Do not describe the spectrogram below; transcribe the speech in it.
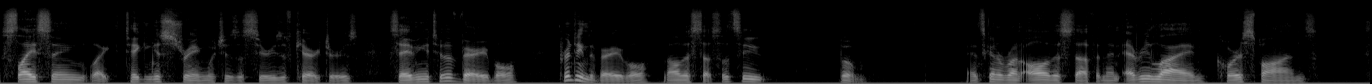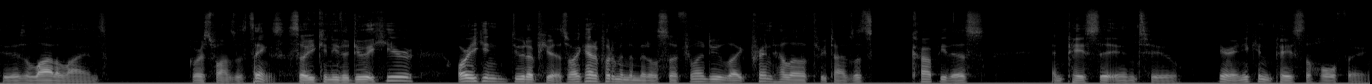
Slicing, like taking a string, which is a series of characters, saving it to a variable, printing the variable, and all this stuff. So let's see, boom. And it's going to run all of this stuff, and then every line corresponds. See, there's a lot of lines. Corresponds with things. So you can either do it here, or you can do it up here. So I kind of put them in the middle. So if you want to do like print hello three times, let's copy this and paste it into here. And you can paste the whole thing.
